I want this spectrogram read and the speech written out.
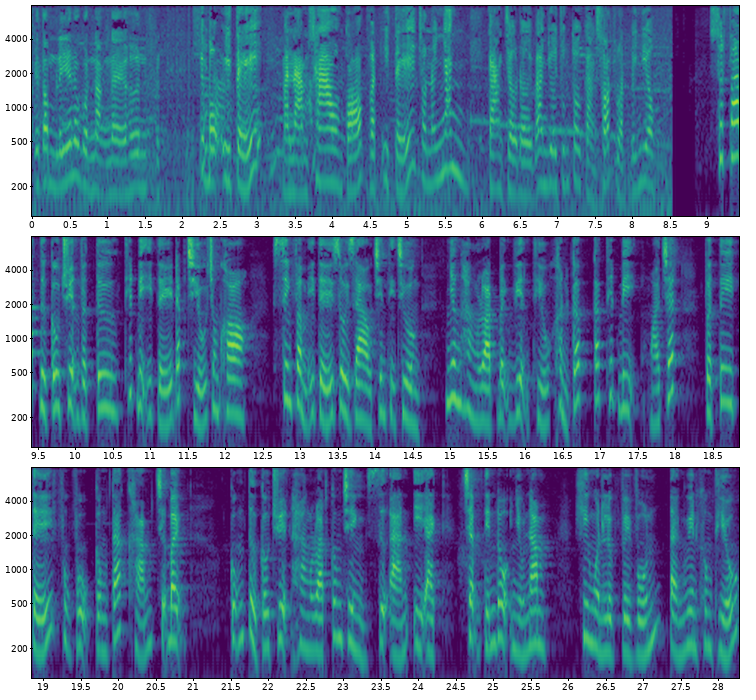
cái tâm lý nó còn nặng nề hơn. Cái bộ y tế mà làm sao có vật y tế cho nó nhanh, càng chờ đợi bao nhiêu chúng tôi càng sót ruột bấy nhiêu. Xuất phát từ câu chuyện vật tư, thiết bị y tế đắp chiếu trong kho, sinh phẩm y tế dồi dào trên thị trường, nhưng hàng loạt bệnh viện thiếu khẩn cấp các thiết bị, hóa chất, vật tư y tế phục vụ công tác khám chữa bệnh. Cũng từ câu chuyện hàng loạt công trình, dự án y ạch chậm tiến độ nhiều năm, khi nguồn lực về vốn, tài nguyên không thiếu.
